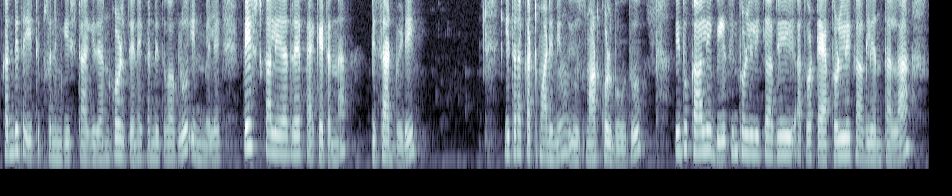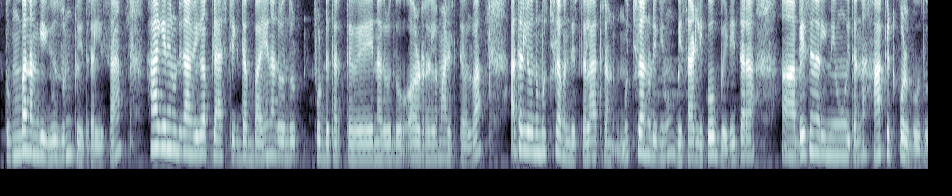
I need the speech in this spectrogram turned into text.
ಖಂಡಿತ ಈ ಟಿಪ್ಸ್ ನಿಮಗೆ ಇಷ್ಟ ಆಗಿದೆ ಅಂದ್ಕೊಳ್ತೇನೆ ಖಂಡಿತವಾಗ್ಲೂ ಇನ್ಮೇಲೆ ಪೇಸ್ಟ್ ಖಾಲಿಯಾದರೆ ಪ್ಯಾಕೆಟನ್ನು ಬಿಸಾಡಬೇಡಿ. ಈ ಥರ ಕಟ್ ಮಾಡಿ ನೀವು ಯೂಸ್ ಮಾಡ್ಕೊಳ್ಬೋದು ಇದು ಖಾಲಿ ಬೇಸಿನ್ ತೊಳಿಲಿಕ್ಕಾಗಲಿ ಅಥವಾ ಟ್ಯಾಪ್ ತೊಳಿಲಿಕ್ಕಾಗಲಿ ಅಂತಲ್ಲ, ತುಂಬ ನಮಗೆ ಯೂಸ್ ಉಂಟು ಇದರಲ್ಲಿ ಸಹ. ಹಾಗೆಯೇ ನೋಡಿ ನಾವೀಗ ಪ್ಲಾಸ್ಟಿಕ್ ಡಬ್ಬ, ಏನಾದರೂ ಒಂದು ಫುಡ್ ತರ್ತೇವೆ, ಏನಾದರೂ ಒಂದು ಆರ್ಡರ್ ಎಲ್ಲ ಮಾಡಿರ್ತೇವಲ್ವ? ಅದರಲ್ಲಿ ಒಂದು ಮುಚ್ಚಳ ಬಂದಿರ್ತಲ್ಲ, ಆ ಥರ ಮುಚ್ಚಳ ನೋಡಿ ನೀವು ಬಿಸಾಡ್ಲಿಕ್ಕೆ ಹೋಗಬೇಡಿ. ಈ ಥರ ಬೇಸಿನಲ್ಲಿ ನೀವು ಇದನ್ನು ಹಾಕಿಟ್ಕೊಳ್ಬೋದು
